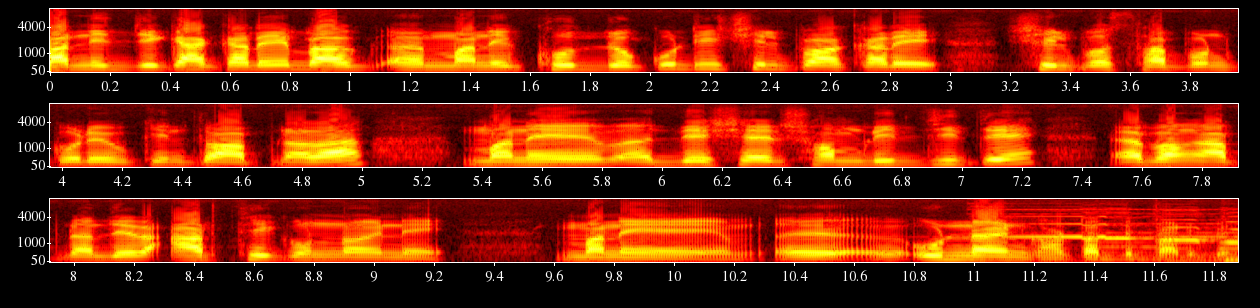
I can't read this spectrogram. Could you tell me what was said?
বাণিজ্যিক আকারে বা মানে ক্ষুদ্র কুটির শিল্প আকারে শিল্প স্থাপন করেও কিন্তু আপনারা মানে দেশের সমৃদ্ধিতে এবং আপনাদের আর্থিক উন্নয়নে মানে উন্নয়ন ঘটাতে পারবেন।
